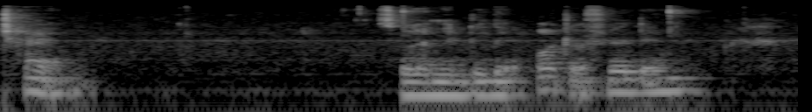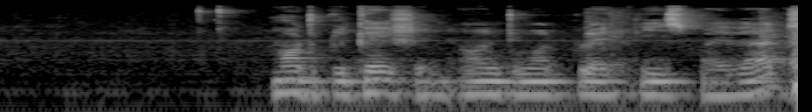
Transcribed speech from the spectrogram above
10 so let me do the auto filling. Multiplication I want to multiply this by that.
